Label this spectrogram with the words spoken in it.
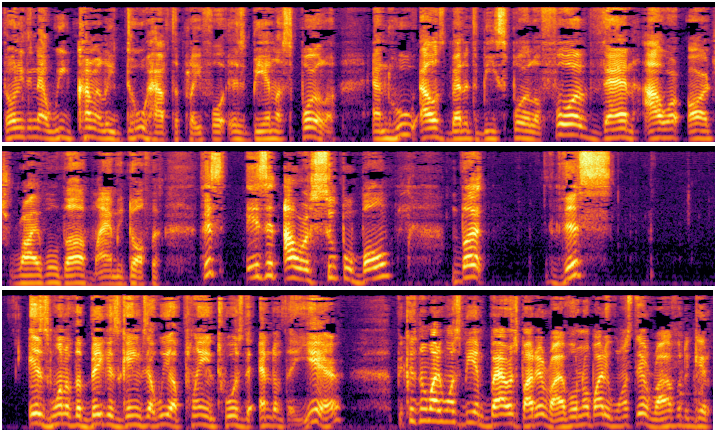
The only thing that we currently do have to play for is being a spoiler. And who else better to be spoiler for than our arch rival, the Miami Dolphins? This isn't our Super Bowl, but this is one of the biggest games that we are playing towards the end of the year because nobody wants to be embarrassed by their rival. Nobody wants their rival to get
